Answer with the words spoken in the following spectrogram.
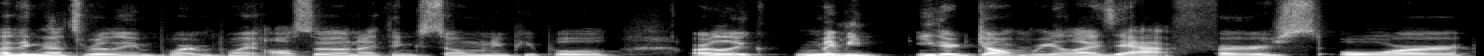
I think that's really important point also and I think so many people are like maybe either don't realize it at first or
